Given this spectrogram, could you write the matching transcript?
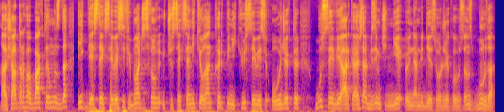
Aşağı tarafa baktığımızda ilk destek seviyesi Fibonacci 0.382 olan 40.200 seviyesi olacaktır. Bu seviye arkadaşlar bizim için niye önemli diye soracak olursanız burada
